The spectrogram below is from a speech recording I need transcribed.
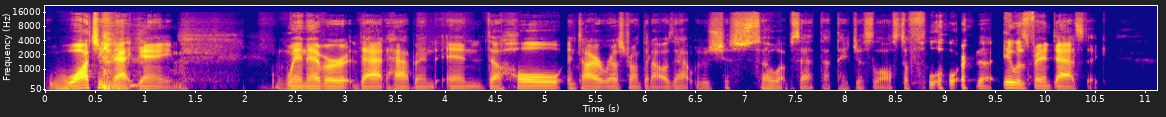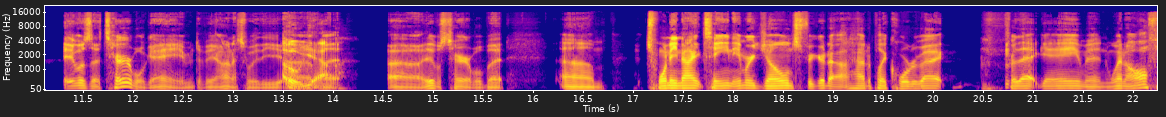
watching that game whenever that happened and the whole entire restaurant that I was at was just so upset that they just lost to Florida. It was fantastic. It was a terrible game to be honest with you. Oh uh, yeah. But, uh it was terrible, but um 2019 Emory Jones figured out how to play quarterback for that game and went off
